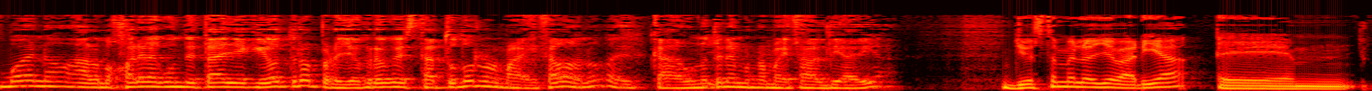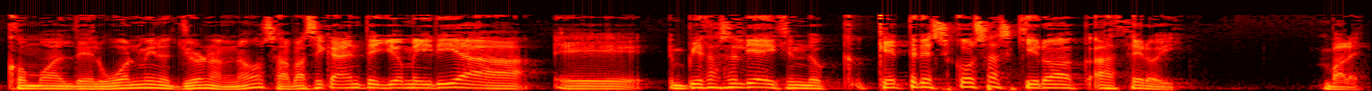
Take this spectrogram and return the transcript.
Bueno, a lo mejor hay algún detalle que otro, pero yo creo que está todo normalizado, ¿no? Cada uno tenemos normalizado el día a día. Yo esto me lo llevaría eh, como al del One Minute Journal, ¿no? O sea, básicamente yo me iría, eh, empiezas el día diciendo, ¿qué tres cosas quiero ha- hacer hoy? Vale.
